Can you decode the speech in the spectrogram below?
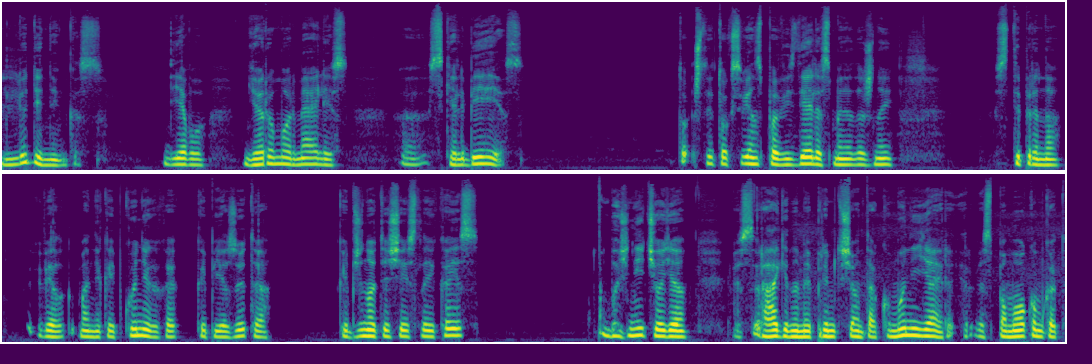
liudininkas, Dievo gerumo ir meilės uh, skelbėjas. To, štai toks vienas pavyzdėlis mane dažnai stiprina vėl mane kaip kuniga, kaip jezuita, kaip žinote, šiais laikais bažnyčioje vis raginame primti šventą komuniją ir, ir vis pamokom, kad,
